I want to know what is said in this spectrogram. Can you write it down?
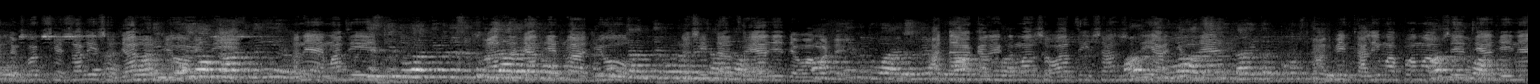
લગભગ છેતાલીસ હજાર અરજીઓ આવી હતી અને એમાંથી સાત હજાર જેટલા અરજીઓ નસીબદાર થયા છે જવા માટે. આજના કાર્યક્રમમાં સવારથી સાંજ સુધી હાજીઓને ધાર્મિક તાલીમ આપવામાં આવશે, ત્યાં જઈને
